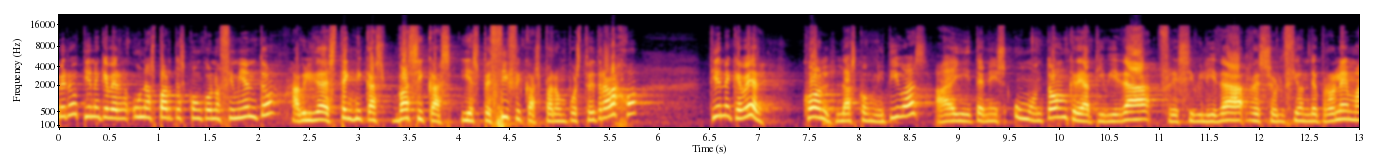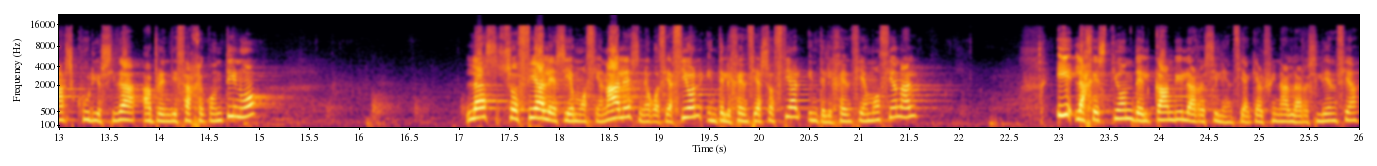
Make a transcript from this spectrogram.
pero tiene que ver unas partes con conocimiento, habilidades técnicas básicas y específicas para un puesto de trabajo, tiene que ver con las cognitivas, ahí tenéis un montón, creatividad, flexibilidad, resolución de problemas, curiosidad, aprendizaje continuo, las sociales y emocionales, negociación, inteligencia social, inteligencia emocional, y la gestión del cambio y la resiliencia, que al final la resiliencia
